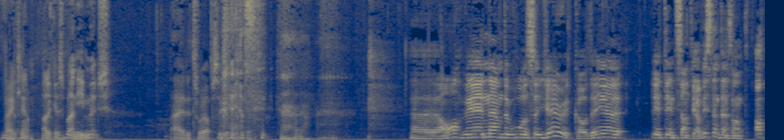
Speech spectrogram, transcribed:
Verkligen. Ja, det kanske bara är en image. Nej, det tror jag absolut inte. Eh, ja, vi nämnde Walls of Jericho. Det är ju lite intressant. Jag visste inte ens att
